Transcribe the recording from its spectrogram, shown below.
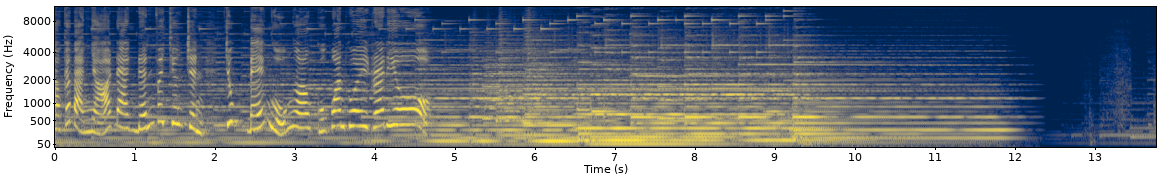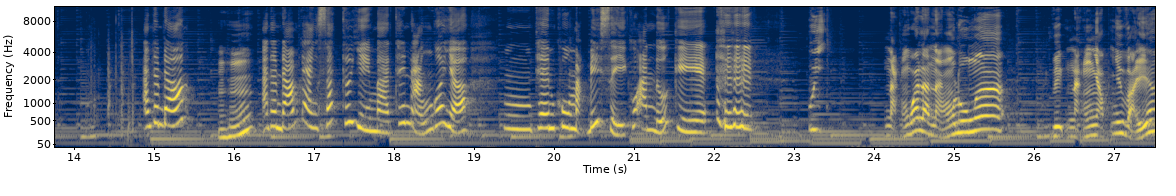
chào các bạn nhỏ đang đến với chương trình Chúc bé ngủ ngon của One Way Radio. Anh Đom Đóm, uh anh Đom Đóm đang xách thứ gì mà thế nặng quá vậy? Ừm, thêm khuôn mặt bí xị của anh nữa kìa. Ui, nặng quá là nặng luôn á Việc nặng nhọc như vậy á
